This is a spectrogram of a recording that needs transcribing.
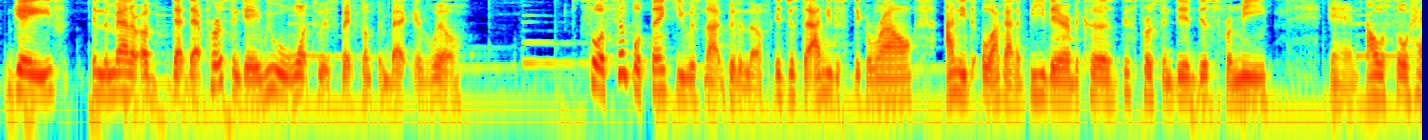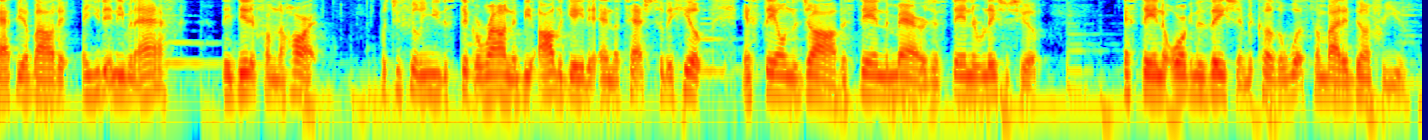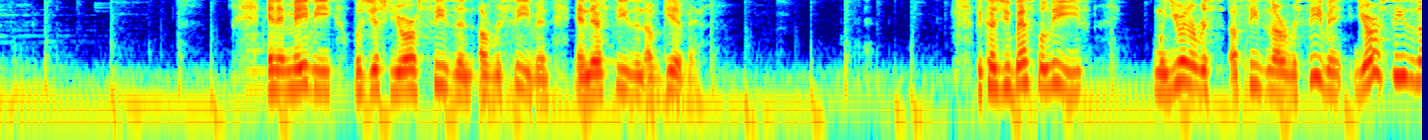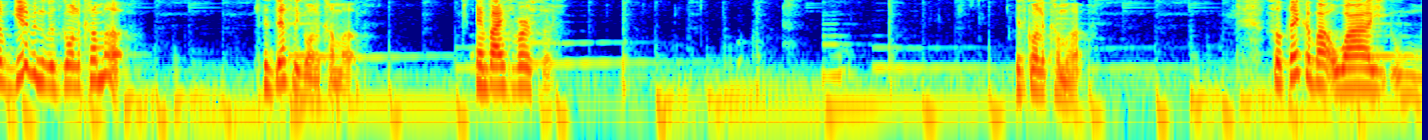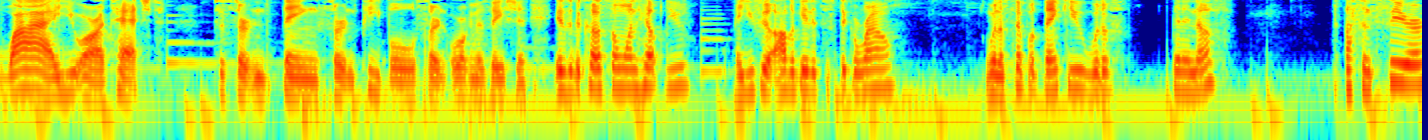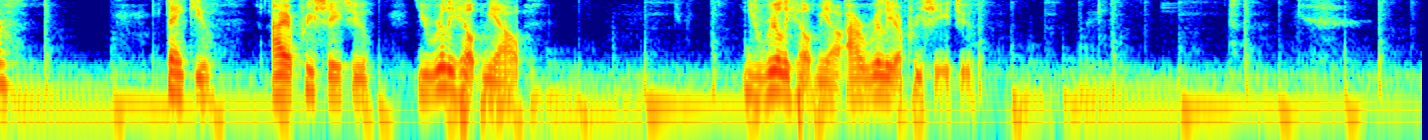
gave in the manner of that that person gave, we will want to expect something back as well. So a simple thank you is not good enough. It's just that I need to stick around. I need to, oh, I got to be there because this person did this for me and I was so happy about it and you didn't even ask. They did it from the heart but you feel you need to stick around and be obligated and attached to the hip and stay on the job and stay in the marriage and stay in the relationship and stay in the organization because of what somebody done for you. And it maybe was just your season of receiving and their season of giving. Because you best believe when you're in a, re- a season of receiving, your season of giving is going to come up. It's definitely going to come up and vice versa. It's going to come up. So think about why why you are attached to certain things, certain people, certain organization. Is it because someone helped you and you feel obligated to stick around when a simple thank you would have been enough? A sincere thank you. I appreciate you. You really helped me out. You really helped me out. I really appreciate you.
